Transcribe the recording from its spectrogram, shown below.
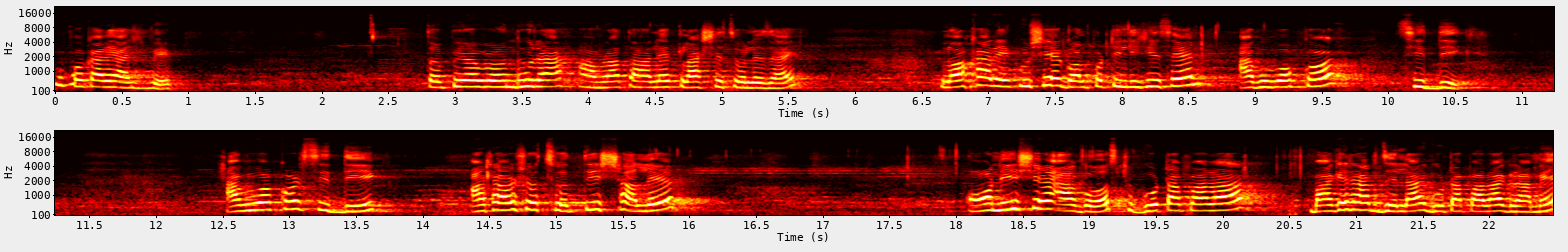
উপকারে আসবে। তো প্রিয় বন্ধুরা, আমরা তাহলে ক্লাসে চলে যাই। লখার একুশে গল্পটি লিখেছেন আবু বক্কর সিদ্দিক। আবু বক্কর সিদ্দিক আঠারোশো ছত্রিশ সালের উনিশে আগস্ট গোটাপাড়া, বাগেরহাট জেলার গোটাপাড়া গ্রামে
